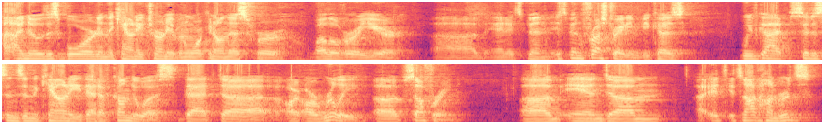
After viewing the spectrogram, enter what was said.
I I know this board and the county attorney have been working on this for well over a year. Uh, and it's been, it's been frustrating because we've got citizens in the county that have come to us that uh, are, are, really uh, suffering. Um, and um, it, it's not hundreds,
